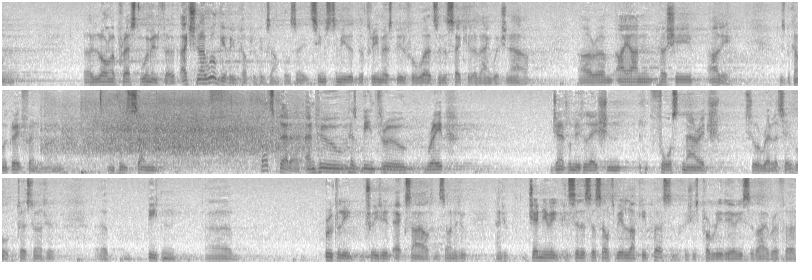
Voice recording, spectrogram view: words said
long oppressed women folk. Actually, I will give you a couple of examples. Uh, It seems to me that the three most beautiful words in the secular language now are um, Ayaan Hirsi Ali, who's become a great friend of mine, and who's um, that's better, and who has been through rape, genital mutilation, forced marriage to a relative or close to a relative, uh, beaten, uh, brutally treated, exiled, and so on, and who genuinely considers herself to be a lucky person because she's probably the only survivor of her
